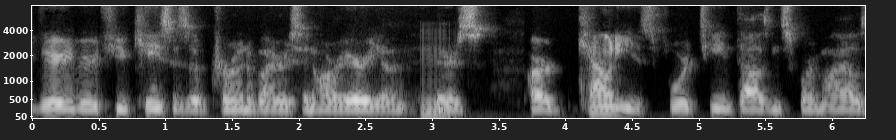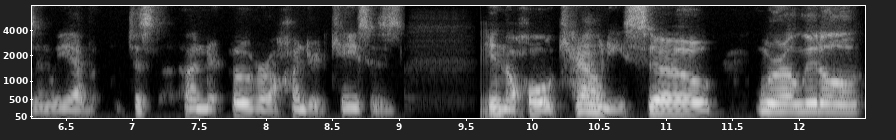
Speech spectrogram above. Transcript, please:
very very few cases of coronavirus in our area. Mm. there's our county is 14,000 square miles and we have just under over 100 cases in the whole county. So we're a little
